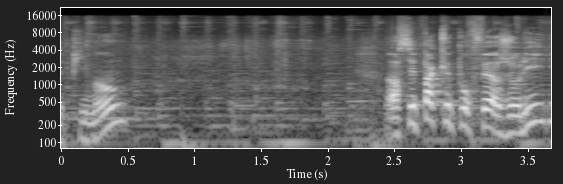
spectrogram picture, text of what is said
de piment. Alors c'est pas que pour faire joli,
